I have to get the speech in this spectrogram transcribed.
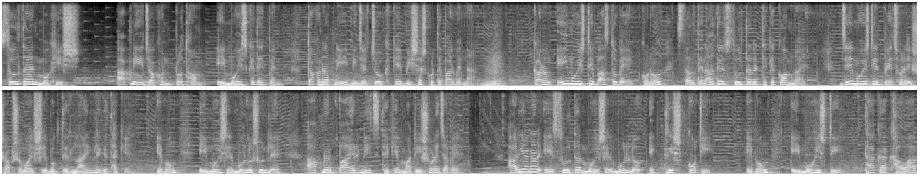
সুলতান মহিষ, আপনি যখন প্রথম এই মহিষকে দেখবেন, তখন আপনি নিজের চোখকে বিশ্বাস করতে পারবেন না। কারণ এই মহিষটি বাস্তবে কোনো সালতেনাতের সুলতানের থেকে কম নয়। যে মহিষটির পেছনে সবসময় সেবকদের লাইন লেগে থাকে। এবং এই মহিষের মূল্য শুনলে আপনার পায়ের নিচ থেকে মাটি সরে যাবে। হরিয়ানার এই সুলতান মহিষের মূল্য একত্রিশ কোটি এবং এই মহিষটি থাকা খাওয়া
